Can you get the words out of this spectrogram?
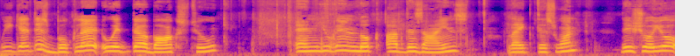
We get this booklet with the box too. And you can look up designs like this one. They show you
